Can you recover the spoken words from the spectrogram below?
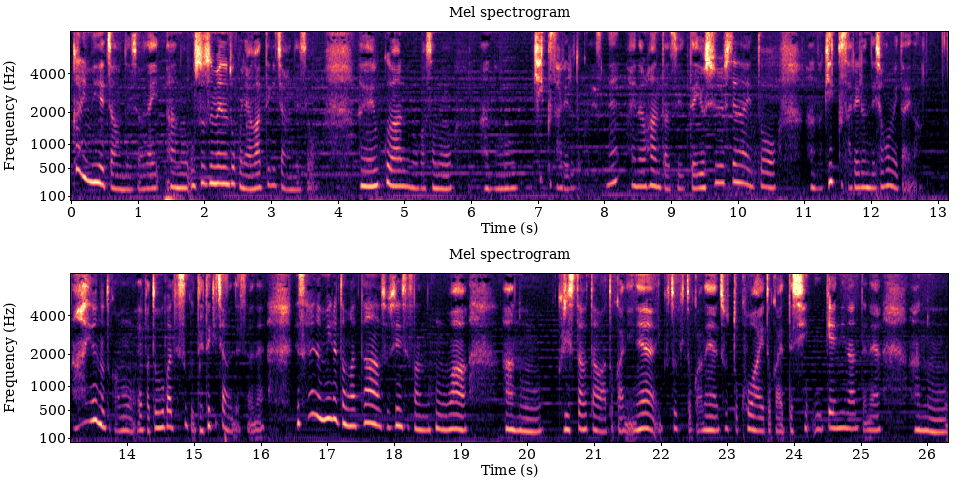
かり見えちゃうんですよね。あのおすすめのとこに上がってきちゃうんですよ、え、よくあるのがそのあのキックされるとかですね「ファイナルファンタジー」って予習してないとあのキックされるんでしょ？みたいな。ああいうのとかもやっぱ動画ですぐ出てきちゃうんですよね。でそういうの見るとまた初心者さんの方はあのクリスタルタワーとかにね行く時とかねちょっと怖いとか言って真剣になってねあの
